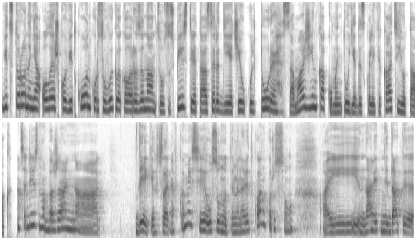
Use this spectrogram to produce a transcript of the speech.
Відсторонення Олешко від конкурсу викликало резонанс у суспільстві та серед діячів культури. Сама жінка коментує дискваліфікацію так. Це дійсно бажання деяких членів комісії усунути мене від конкурсу, а і навіть не дати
